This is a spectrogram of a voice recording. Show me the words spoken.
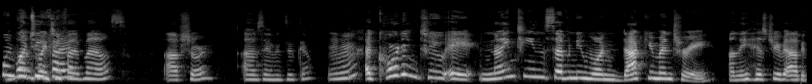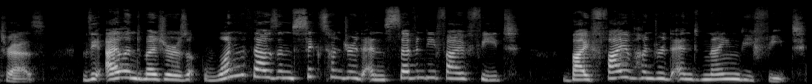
one point two 1.25 miles offshore of San Francisco. Mm-hmm. According to a 1971 documentary on the history of Alcatraz, the island measures 1,675 feet by 590 feet,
